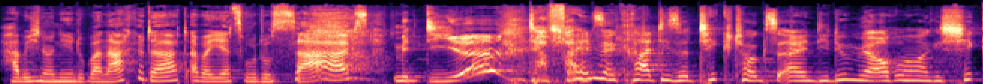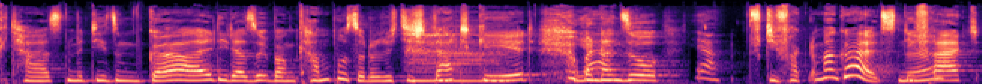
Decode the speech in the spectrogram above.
habe ich noch nie drüber nachgedacht, aber jetzt, wo du sagst, mit dir? Da fallen mir gerade diese TikToks ein, die du mir auch immer geschickt hast, mit diesem Girl, die da so über den Campus oder durch die Stadt geht ja. und dann so, Ja. die fragt immer Girls, ne? Die fragt,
